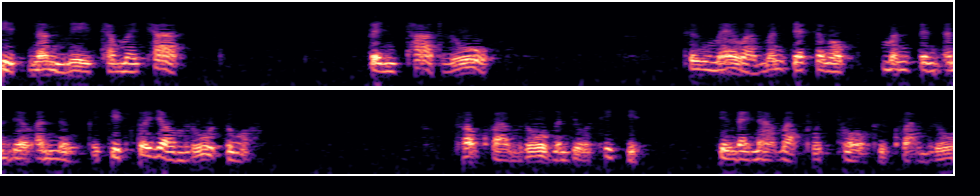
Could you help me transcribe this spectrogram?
จิตนั่นมีธรรมชาติ เป็นธาตุรู้ ถึงแม้ว่ามันจะสงบมันเป็นอันเดียวอันหนึ่งคือจิตก็ยอมรู้ตัว เพราะความรู้มันอยู่ที่จิต จึงได้นามว่าพุทโธคือความรู้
